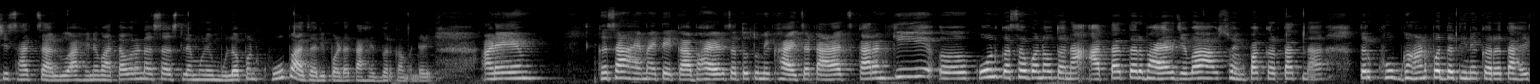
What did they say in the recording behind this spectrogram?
डेंग्यूची साथ चालू आहे आणि वातावरण असं असल्यामुळे मुलं पण खूप आजारी पडत आहेत बरं का मंडळी? आणि कसं आहे माहिती आहे का? बाहेरचं तर तुम्ही खायचं टाळाच. कारण की कोण कसं बनवतं ना आता तर बाहेर जेव्हा स्वयंपाक करतात ना तर खूप घाण पद्धतीने करत आहेत.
